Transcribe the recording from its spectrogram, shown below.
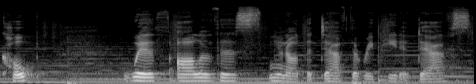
cope with all of this, you know, the death, the repeated deaths.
